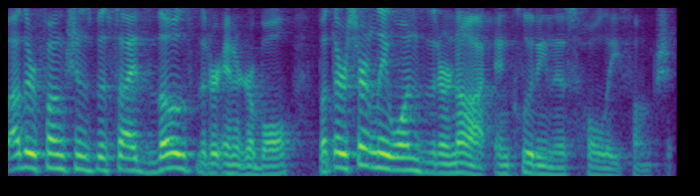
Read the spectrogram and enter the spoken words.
other functions besides those that are integrable, but there are certainly ones that are not, including this holey function.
